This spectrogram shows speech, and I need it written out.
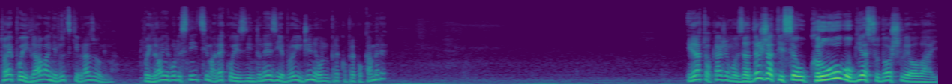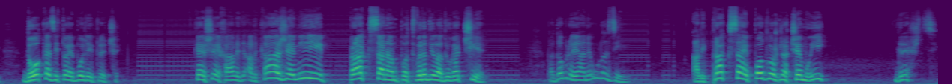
To je poigravanje ljudskim razumima. Poigravanje bolesnicima. Neko iz Indonezije broji džine on preko, preko kamere. I zato kažemo, zadržati se u krugu gdje su došli ovaj dokazi, to je bolje i preče. Kaže šeh Halid, ali kaže mi praksa nam potvrdila drugačije. Pa dobro, ja ne ulazim. Ali praksa je podložna čemu i grešci.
